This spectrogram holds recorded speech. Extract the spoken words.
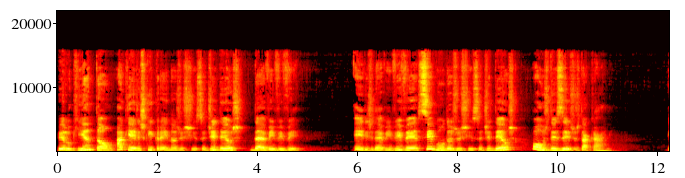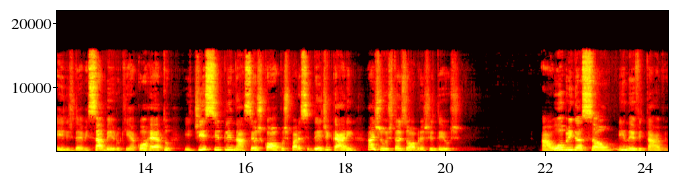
Pelo que então aqueles que creem na justiça de Deus devem viver. Eles devem viver segundo a justiça de Deus ou os desejos da carne. Eles devem saber o que é correto e disciplinar seus corpos para se dedicarem às justas obras de Deus. A obrigação inevitável.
